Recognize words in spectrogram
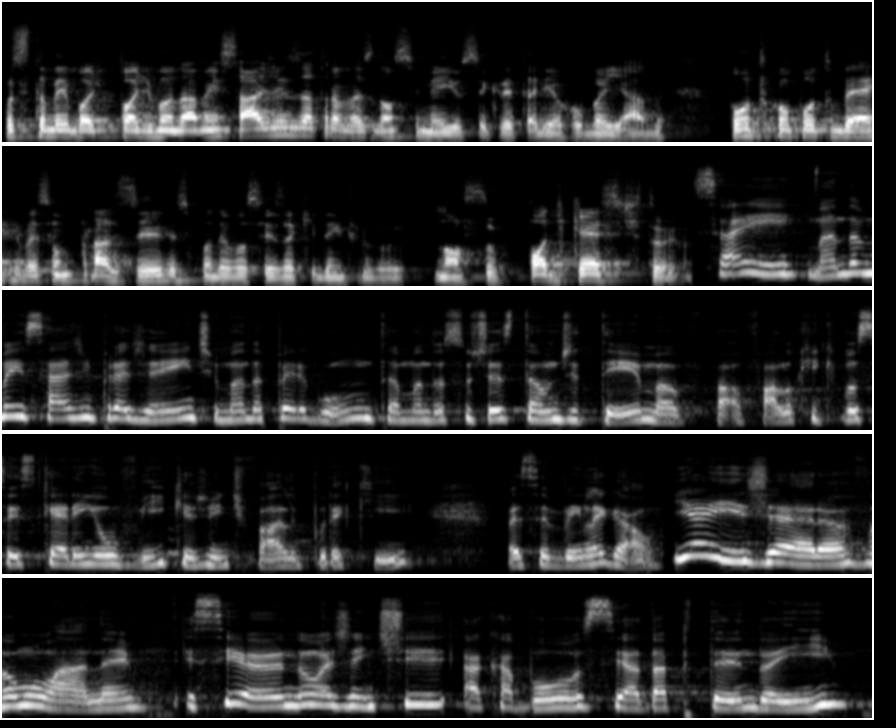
Você também pode, pode mandar mensagens através do nosso e-mail, secretaria.iada.com.br. Vai ser um prazer responder vocês aqui dentro do nosso podcast, turma. Isso aí. Manda mensagem pra gente, manda pergunta, manda sugestão de tema, fala o que, que vocês querem ouvir que a gente fale por aqui. Vai ser bem legal. E aí, Gera, vamos lá, né? Esse ano a gente acabou se adaptando aí,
